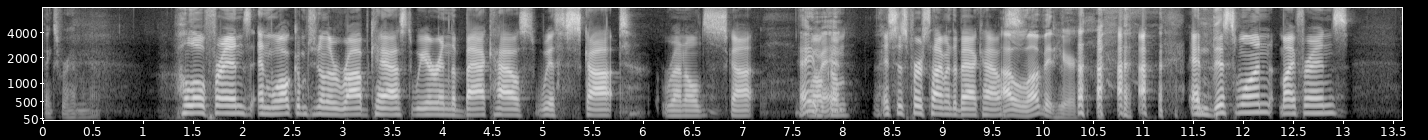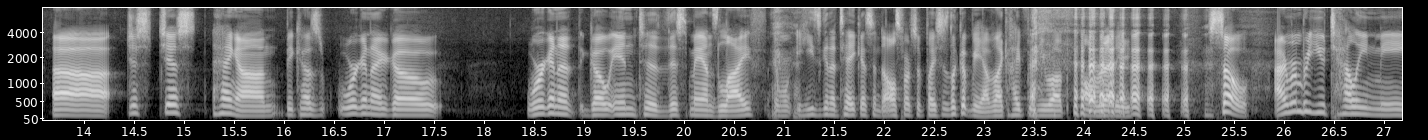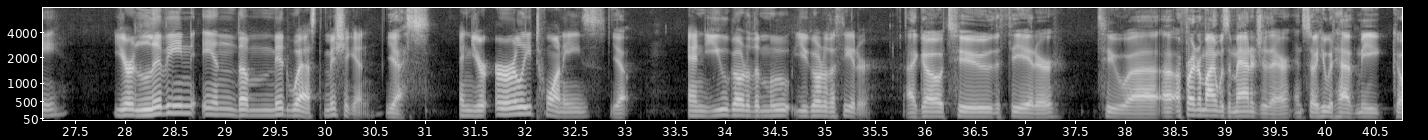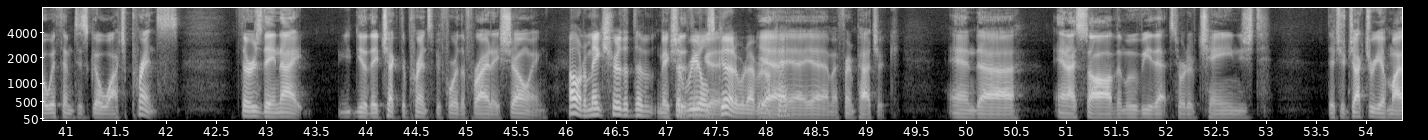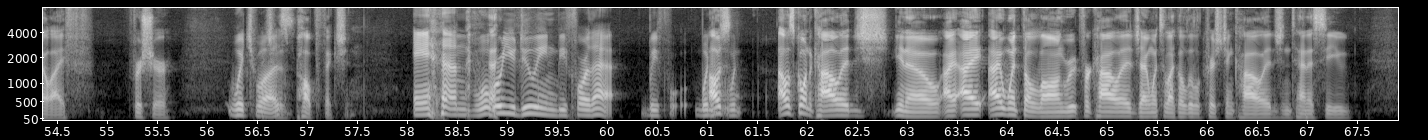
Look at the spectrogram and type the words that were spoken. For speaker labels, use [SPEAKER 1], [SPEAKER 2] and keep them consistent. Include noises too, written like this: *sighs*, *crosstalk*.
[SPEAKER 1] Thanks for having me out.
[SPEAKER 2] Hello, friends, and welcome to another Robcast. We are in the back house with Scott Reynolds. Scott,
[SPEAKER 1] Hey,
[SPEAKER 2] welcome. It's his first time in the back house.
[SPEAKER 1] I love it here. *laughs* *laughs*
[SPEAKER 2] and this one, my friends, uh, just just hang on because we're gonna go. We're gonna go into this man's life, and he's gonna take us into all sorts of places. Look at me, I'm like hyping you up already. *laughs* so I remember you telling me you're living in the Midwest, Michigan,
[SPEAKER 1] yes.
[SPEAKER 2] and you're early 20s,
[SPEAKER 1] Yep.
[SPEAKER 2] and you go to the mo- you go to the theater.
[SPEAKER 1] I go to the theater to uh, a friend of mine was a manager there, and so he would have me go with him to go watch prints Thursday night. You know, they check the prints before the Friday showing.
[SPEAKER 2] Oh, to make sure that the
[SPEAKER 1] Make sure
[SPEAKER 2] the
[SPEAKER 1] that they're
[SPEAKER 2] reel's good. or whatever.
[SPEAKER 1] Yeah,
[SPEAKER 2] okay.
[SPEAKER 1] yeah, yeah. My friend Patrick, and uh, and I saw the movie that sort of changed the trajectory of my life for sure.
[SPEAKER 2] Which
[SPEAKER 1] Which
[SPEAKER 2] was,
[SPEAKER 1] was Pulp Fiction.
[SPEAKER 2] And what were you doing before that? Before when,
[SPEAKER 1] I was
[SPEAKER 2] when-
[SPEAKER 1] I was going to college. You know, I, I I went the long route for college. I went to like a little Christian college in Tennessee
